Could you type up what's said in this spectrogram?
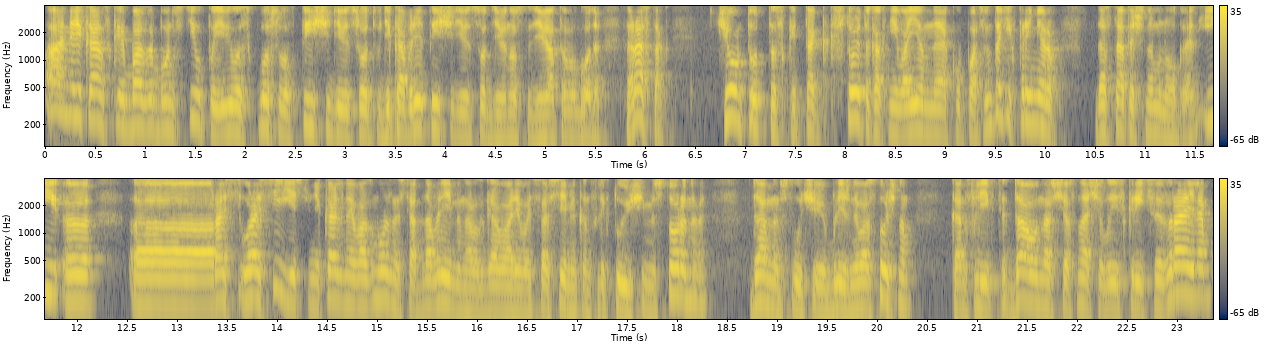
а американская база Бонд-Стил появилась в Косово в, 1900, в декабре 1999 года. Раз так чем тут, так сказать, так, что это как не военная оккупация? Ну, таких примеров достаточно много. И э, э, у России есть уникальная возможность одновременно разговаривать со всеми конфликтующими сторонами, в данном случае в Ближневосточном конфликте. Да, у нас сейчас начало искрить с Израилем,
